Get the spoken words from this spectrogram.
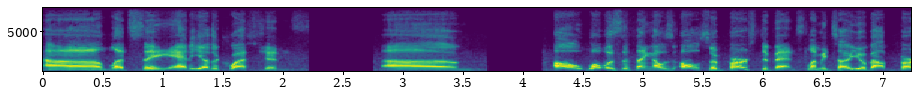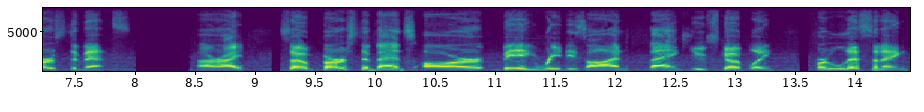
Uh, let's see. Any other questions? Um, Oh, what was the thing I was? Oh, so burst events. Let me tell you about burst events. All right. So burst events are being redesigned. Thank you, Scopely, for listening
